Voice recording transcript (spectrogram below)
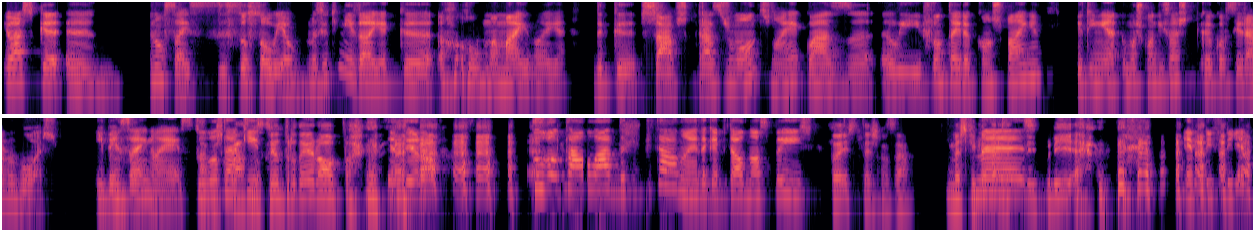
Eu acho que, uh, não sei se sou só eu, mas eu tinha ideia que, ou uma má ideia, de que Chaves, traz os montes, não é? Quase ali fronteira com Espanha, eu tinha umas condições que eu considerava boas. E pensei, não é? Setúbal está aqui. no centro da Europa. Centro da Europa. Setúbal está ao lado da capital, não é? Da capital do nosso país. Pois, tens razão. Mas fica mas... mais na periferia. É periferia.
